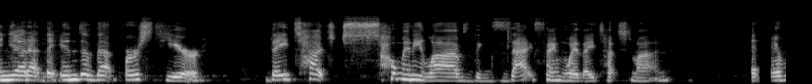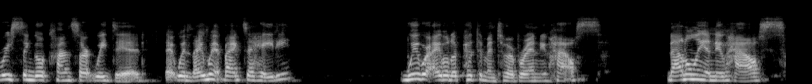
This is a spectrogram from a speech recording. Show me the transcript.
And yet, at the end of that first year, they touched so many lives the exact same way they touched mine at every single concert we did. That when they went back to Haiti, we were able to put them into a brand new house. Not only a new house,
